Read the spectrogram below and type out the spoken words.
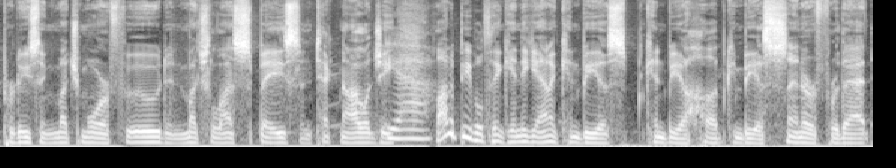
producing much more food and much less space and technology. Yeah. A lot of people think Indiana can be a can be a hub, can be a center for that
